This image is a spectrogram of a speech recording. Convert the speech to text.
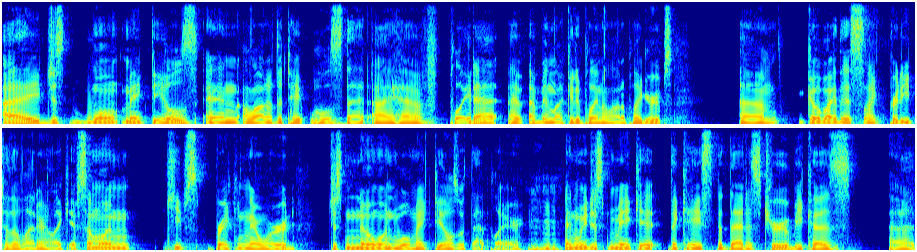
i just won't make deals and a lot of the tables that i have played at I, i've been lucky to play in a lot of play groups um go by this like pretty to the letter like if someone keeps breaking their word just no one will make deals with that player hmm and we just make it the case that that is true because uh,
